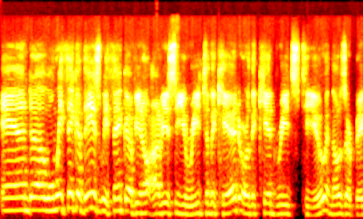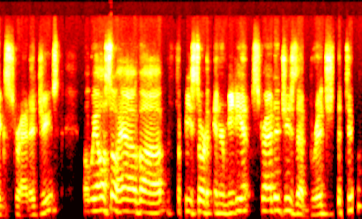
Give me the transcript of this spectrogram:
And uh, when we think of these, we think of, you know, obviously you read to the kid or the kid reads to you, and those are big strategies. But we also have uh, three sort of intermediate strategies that bridge the two.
